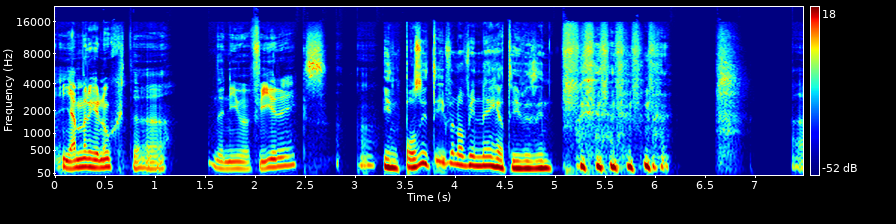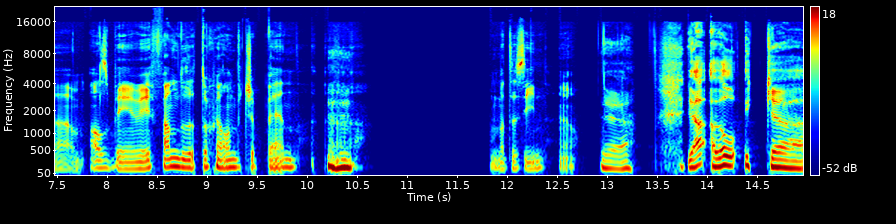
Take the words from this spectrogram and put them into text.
jammer genoeg, de, de nieuwe 4X. In positieve of in negatieve zin? Ehm, als BMW-fan doet het toch wel een beetje pijn eh, Mhm. om dat te zien. Ja. Ja, ja wel, ik, eh,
